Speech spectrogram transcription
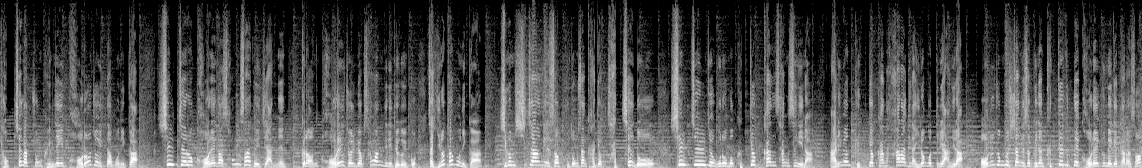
격차가 좀 굉장히 벌어져 있다 보니까 실제로 거래가 성사되지 않는 그런 거래 절벽 상황들이 되고 있고 자 이렇다 보니까 지금 시장에서 부동산 가격 자체도 실질적으로 뭐 급격한 상승이나 아니면 급격한 하락이나 이런 것들이 아니라 어느 정도 시장에서 그냥 그때그때 거래 금액에 따라서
